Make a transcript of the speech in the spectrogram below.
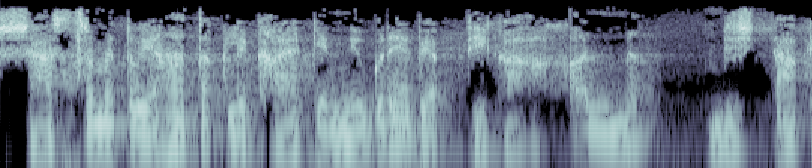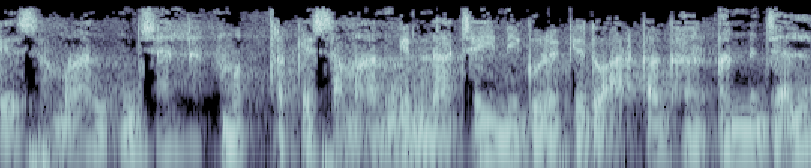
शास्त्र में तो यहाँ तक लिखा है कि निगरे व्यक्ति का अन्न विष्टा के समान, जल मूत्र के समान गिरना चाहिए। निगुरे के द्वार का घर, अन्न, जल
